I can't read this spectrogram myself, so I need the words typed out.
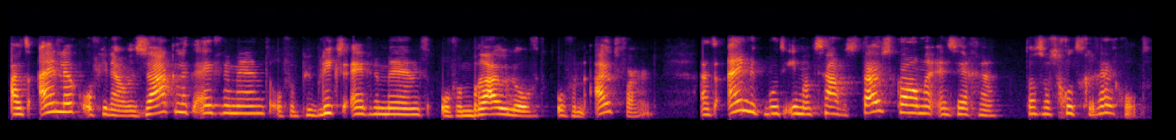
uiteindelijk, of je nou een zakelijk evenement, of een publieksevenement, of een bruiloft, of een uitvaart. Uiteindelijk moet iemand s'avonds thuiskomen en zeggen: dat was goed geregeld.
